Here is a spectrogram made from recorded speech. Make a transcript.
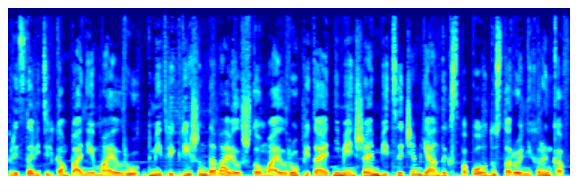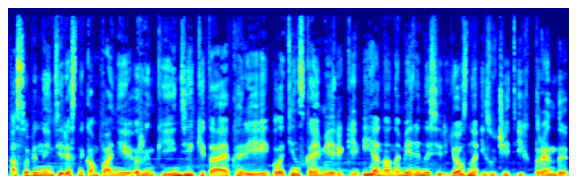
Представитель компании Mail.ru Дмитрий Гришин добавил, что Mail.ru питает не меньше амбиций, чем Яндекс по поводу сторонних рынков. Особенно интересны компании рынки Индии, Китая, Кореи, Латинской Америки, и она намерена серьезно изучить их тренды.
